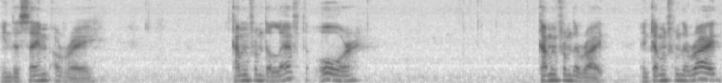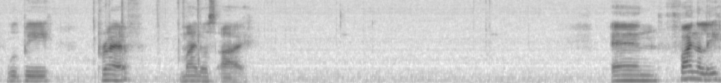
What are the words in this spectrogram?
in the same array coming from the left or coming from the right. And coming from the right will be prev minus i and finally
